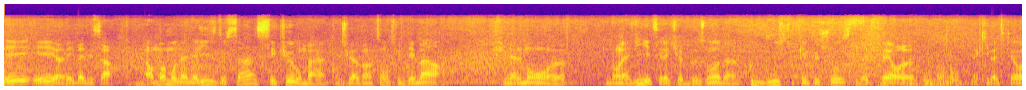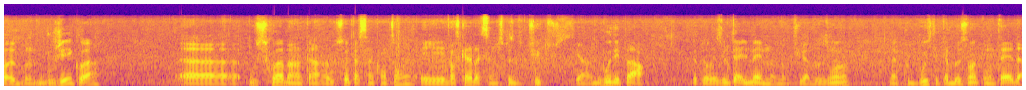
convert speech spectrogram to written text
est, est, est basée ça. Alors moi, mon analyse de ça, c'est que bon bah, quand tu as 20 ans, tu démarres finalement dans la vie et c'est là que tu as besoin d'un coup de boost ou quelque chose qui va te faire, euh, bah, qui va te faire euh, bouger quoi. Euh, ou soit ben as, ou soit as 50 ans et dans ce cas-là bah, c'est une espèce de c'est un nouveau départ. Donc le résultat est le même. Donc tu as besoin d'un coup de boost et tu as besoin qu'on t'aide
